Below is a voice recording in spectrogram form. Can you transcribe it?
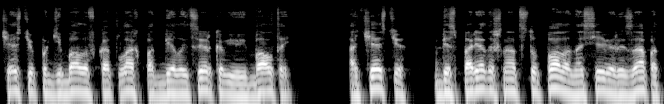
частью погибала в котлах под Белой Церковью и Балтой, а частью беспорядочно отступала на север и запад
